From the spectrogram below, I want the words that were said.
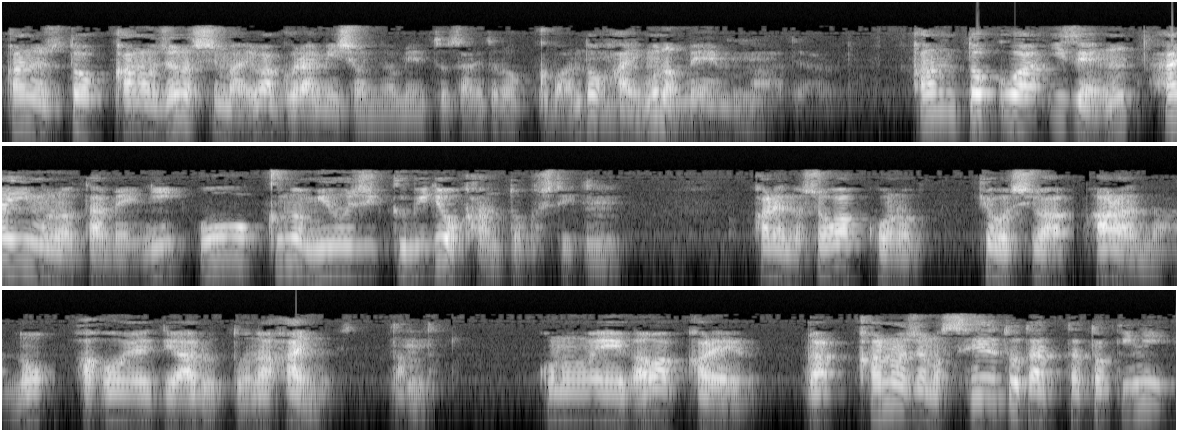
彼女と彼女の姉妹はグラミー賞にノミネートされたロックバンド、ハイムのメンバーであると。監督は以前、ハイムのために多くのミュージックビデオを監督していた。うん彼の小学校の教師はアラナの母親であるドナ・ハイムだったと。うんこの映画は彼が彼女の生徒だった時に、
